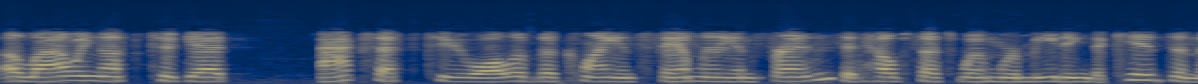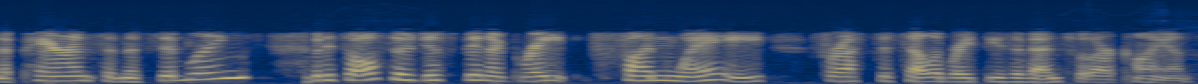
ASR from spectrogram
allowing us to get access to all of the client's family and friends. It helps us when we're meeting the kids and the parents and the siblings, but it's also just been a great fun way for us to celebrate these events with our clients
